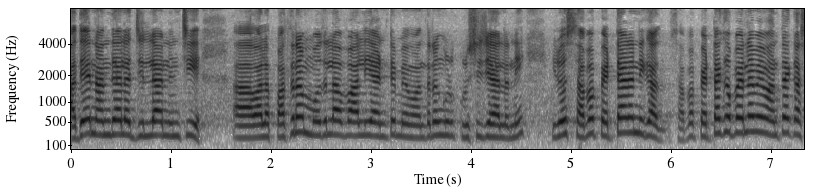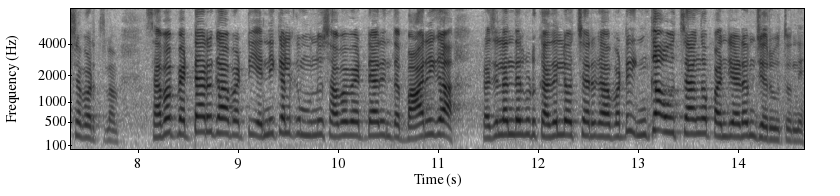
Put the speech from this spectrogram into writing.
అదే నంద్యాల జిల్లా నుంచి వాళ్ళ పతనం మొదలవ్వాలి అంటే మేము అందరం కూడా కృషి చేయాలని ఈరోజు సభ పెట్టారని కాదు సభ పెట్టకపోయినా మేము అంతే కష్టపడుతున్నాం. సభ పెట్టారు కాబట్టి ఎన్నికలకు ముందు సభ పెట్టారు ఇంత భారీగా ప్రజలందరూ కూడా కదిలి వచ్చారు కాబట్టి ఇంకా ఉత్సాహంగా పనిచేయడం జరుగుతుంది.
